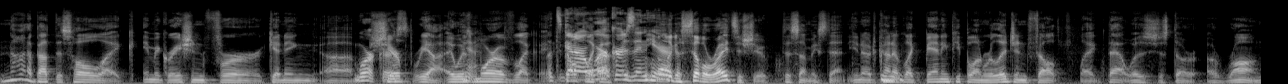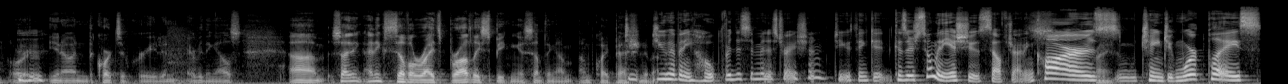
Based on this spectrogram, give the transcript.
not about this whole like immigration for getting um, Workers. share- yeah, it was Yeah. more of like Let's get our like a- workers in here. like a civil rights issue to some extent. You know, kind Mm-hmm. of like banning people on religion felt like that was just a, a wrong, or Mm-hmm. you know, and the courts have agreed and everything else. Um, so I think I think civil rights, broadly speaking, is something I'm, I'm quite Do, passionate about. do you have any hope for this administration? Do you think it? Because there's so many issues: self-driving cars, changing workplace.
